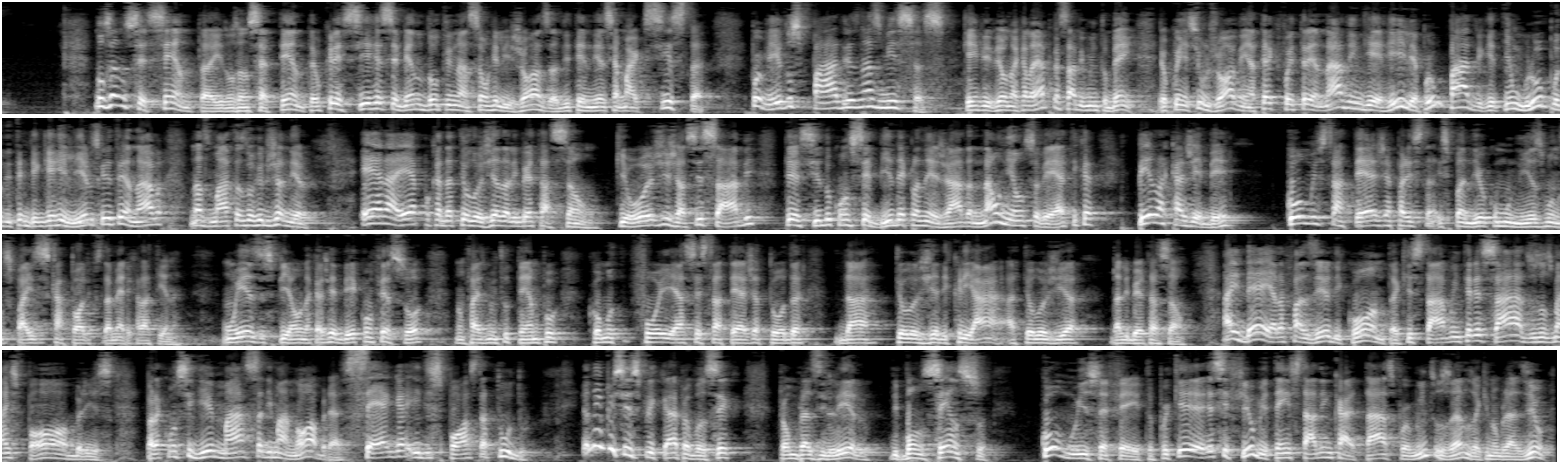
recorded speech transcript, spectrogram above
Nos anos 60 e nos anos 70, eu cresci recebendo doutrinação religiosa de tendência marxista por meio dos padres nas missas. Quem viveu naquela época sabe muito bem. Eu conheci um jovem até que foi treinado em guerrilha por um padre que tinha um grupo de, guerrilheiros que ele treinava nas matas do Rio de Janeiro. Era a época da teologia da libertação, que hoje já se sabe ter sido concebida e planejada na União Soviética pela KGB como estratégia para expandir o comunismo nos países católicos da América Latina. Um ex-espião da KGB confessou, não faz muito tempo, como foi essa estratégia toda da teologia, de criar a teologia da libertação. A ideia era fazer de conta que estavam interessados nos mais pobres, para conseguir massa de manobra cega e disposta a tudo. Eu nem preciso explicar para você, para um brasileiro de bom senso, como isso é feito, porque esse filme tem estado em cartaz por muitos anos aqui no Brasil,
